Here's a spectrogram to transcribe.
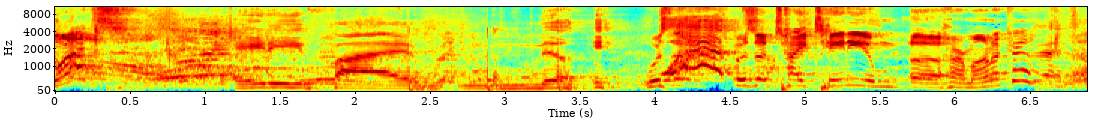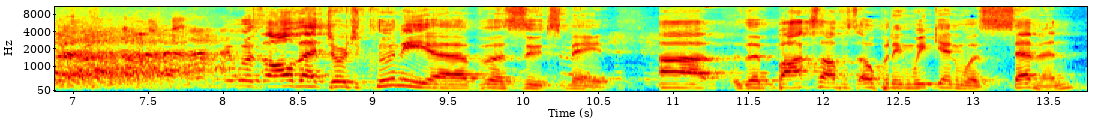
What? 85 million. Was that was a titanium uh, harmonica? It was all that George Clooney uh, suits made. Uh, the box office opening weekend was seven,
